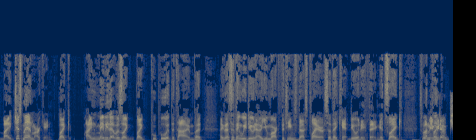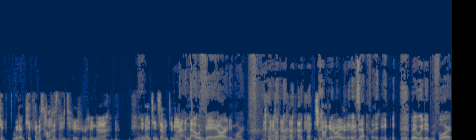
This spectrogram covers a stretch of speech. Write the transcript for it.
by just man marking. Like I, maybe that was like like poo poo at the time, but like that's the thing we do now. You mark the team's best player, so they can't do anything. It's like it's what, I mean, like, we don't kick we don't kick them as hard as they do in uh, mean, in 1879. not, not with VAR anymore. you can't get away with it. right? exactly. Maybe we did before.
